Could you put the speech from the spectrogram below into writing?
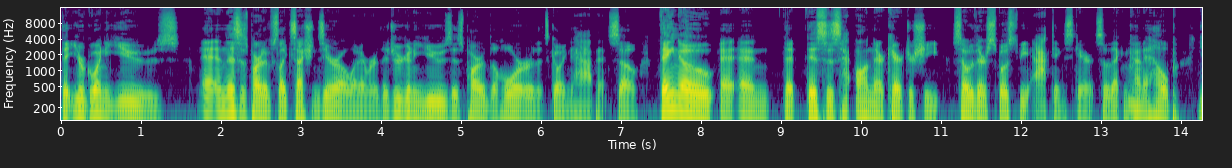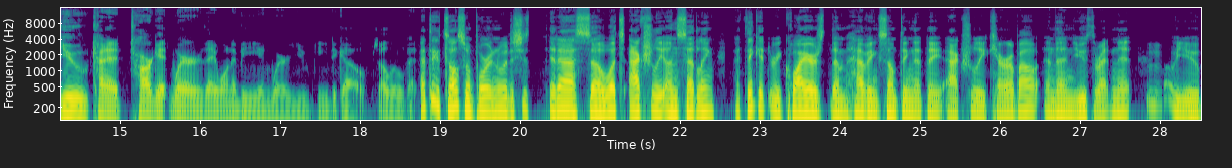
that you're going to use. And and this is part of like session zero or whatever that you're going to use as part of the horror that's going to happen. So they know a- and that this is on their character sheet so they're supposed to be acting scared. So that can Mhm. kind of help you kind of target where they want to be and where you need to go a little bit I think it's also important when it's just it asks uh, what's actually unsettling. I think it requires them having something that they actually care about, and then you threaten it, Mhm. or you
